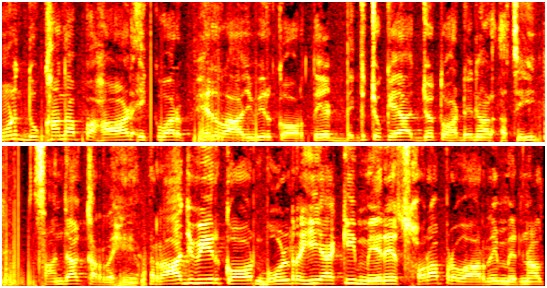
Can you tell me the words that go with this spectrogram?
ਹੁਣ ਦੁੱਖਾਂ ਦਾ ਪਹਾੜ ਇੱਕ ਵਾਰ ਫਿਰ ਰਾਜਵੀਰ ਕੌਰ ਤੇ ਡਿੱਗ ਚੁੱਕਿਆ, ਜੋ ਤੁਹਾਡੇ ਨਾਲ ਅਸੀਂ ਸਾਂਝਾ ਕਰ ਰਹੇ ਹਾਂ। ਰਾਜਵੀਰ ਕੌਰ ਬੋਲ ਰਹੀ ਹੈ ਕਿ ਮੇਰੇ ਸਹੁਰਾ ਪਰਿਵਾਰ ਨੇ ਮੇਰੇ ਨਾਲ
